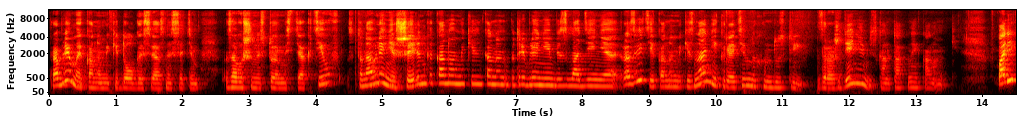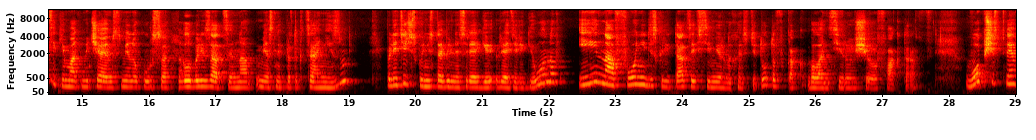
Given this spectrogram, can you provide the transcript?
Проблемы экономики долго связаны с этим завышенной стоимости активов, становление шеринг экономики, эконом... потребление без владения, развитие экономики знаний и креативных индустрий, зарождение бесконтактной экономики. В политике мы отмечаем смену курса глобализации на местный протекционизм, политическую нестабильность в ряде регионов и на фоне дискредитации всемирных институтов как балансирующего фактора. В обществе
